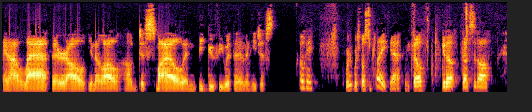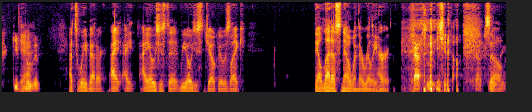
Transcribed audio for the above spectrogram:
and I'll laugh or I'll, you know, I'll, I'll just smile and be goofy with him. And he just, okay, we're, we're supposed to play. Yeah, we fell, get up, dust it off, keep yeah. moving. That's way better. I, I, I always used to, we always used to joke. It was like, they'll let us know when they're really hurt. Absolutely. you know, Absolutely. so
